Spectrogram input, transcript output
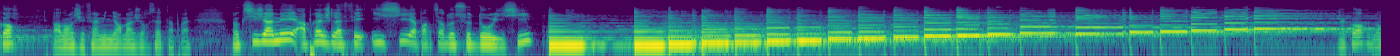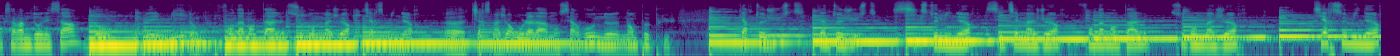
D'accord Pardon, j'ai fait un mineur majeur 7 après. Donc si jamais, après je la fais ici, à partir de ce Do ici. Donc ça va me donner ça. Do, Ré, Mi, donc fondamentale, seconde majeure, tierce mineure, euh, tierce majeure, oulala, mon cerveau n'en peut plus. Carte juste, quinte juste, sixte mineure, septième majeure, fondamentale, seconde majeure, tierce mineure,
